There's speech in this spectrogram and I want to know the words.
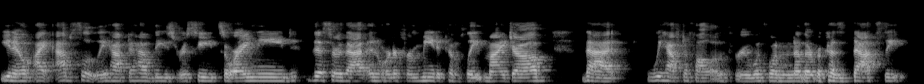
you know, I absolutely have to have these receipts or I need this or that in order for me to complete my job that we have to follow through with one another because that's the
